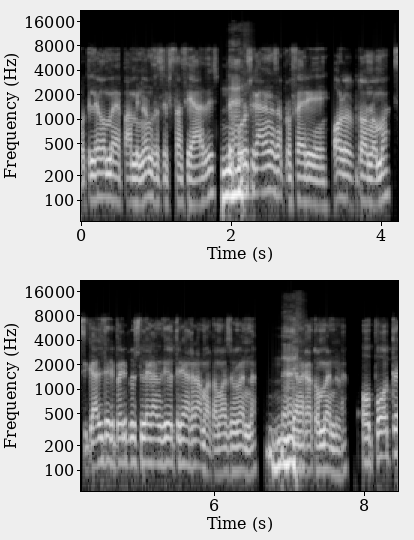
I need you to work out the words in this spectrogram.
ότι λέγομαι Επαμινώνδα Ευσταθιάδης, ναι. δεν μπορούσε κανένας να προφέρει όλο το όνομα. Στην καλύτερη περίπτωση λέγανε δύο-τρία γράμματα μαζεμένα ναι. και ανακατωμένα. Οπότε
